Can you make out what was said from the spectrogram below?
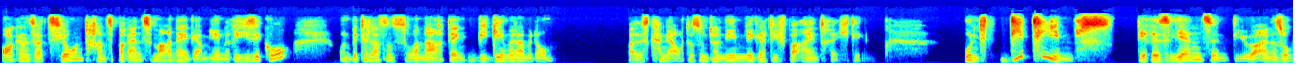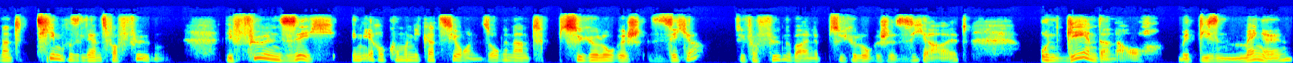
Organisation Transparenz machen, hey, wir haben hier ein Risiko und bitte lass uns darüber nachdenken, wie gehen wir damit um? Weil es kann ja auch das Unternehmen negativ beeinträchtigen. Und die Teams, die resilient sind, die über eine sogenannte Teamresilienz verfügen, die fühlen sich in ihrer Kommunikation sogenannt psychologisch sicher. Sie verfügen über eine psychologische Sicherheit und gehen dann auch mit diesen Mängeln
